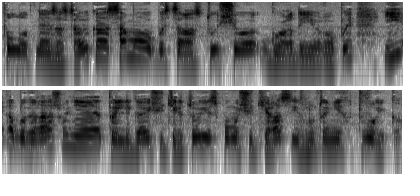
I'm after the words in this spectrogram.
плотная застройка самого быстрорастущего города Европы и облагораживание прилегающей территории с помощью террас и внутренних двориков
